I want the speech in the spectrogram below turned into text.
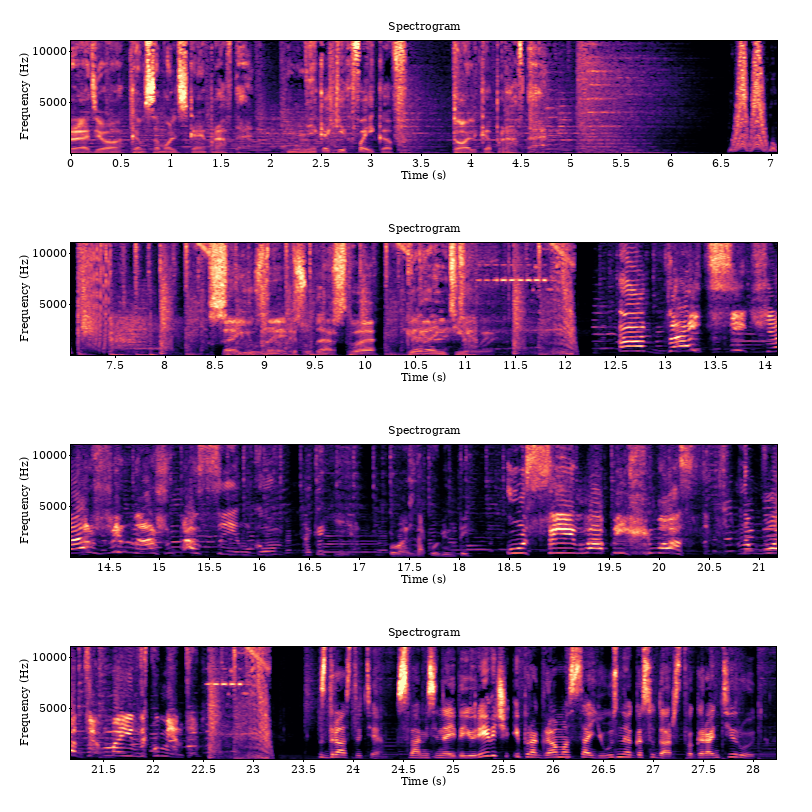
Радио «Комсомольская правда». Никаких фейков, только правда. Союзное государство гарантирует. Отдайте сейчас же нашу посылку. А какие у вас документы? Усы, лапы, хвост. Ну вот мои документы. Здравствуйте, с вами Зинаида Юревич и программа «Союзное государство гарантирует».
